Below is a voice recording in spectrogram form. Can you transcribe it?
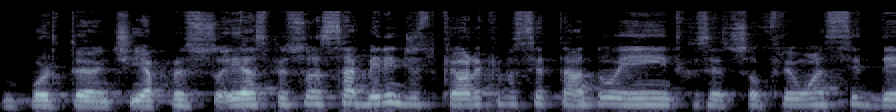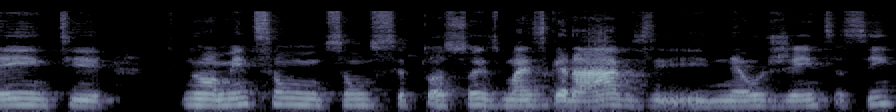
importante. E, pessoa, e, as pessoas saberem disso, porque a hora que você está doente, que você sofreu um acidente, normalmente são, são situações mais graves e, né, urgentes, assim.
